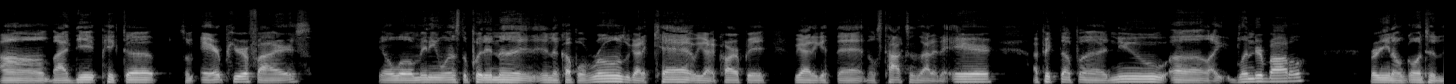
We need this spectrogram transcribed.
Um, but I did pick up some air purifiers, you know, little mini ones to put in the in a couple of rooms. We got a cat, we got carpet. We got to get that those toxins out of the air. I picked up a new uh like blender bottle for you know going to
